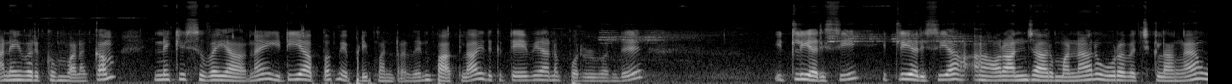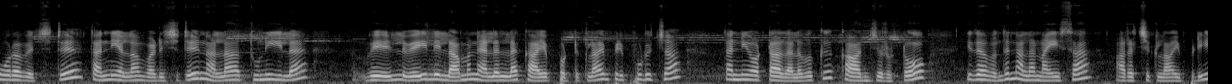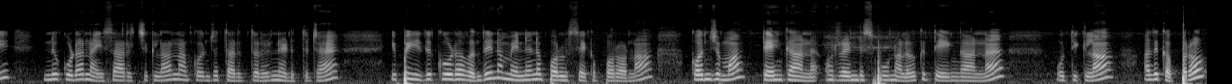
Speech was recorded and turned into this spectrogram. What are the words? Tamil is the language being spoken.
அனைவருக்கும் வணக்கம். இன்றைக்கி சுவையான இடியாப்பம் எப்படி பண்ணுறதுன்னு பார்க்கலாம். இதுக்கு தேவையான பொருள் வந்து இட்லி அரிசி. இட்லி அரிசியாக ஒரு அஞ்சாறு மணி நேரம் ஊற வச்சுக்கலாங்க. ஊற வச்சுட்டு தண்ணியெல்லாம் வடிச்சிட்டு நல்லா துணியில் வெயில் வெயில் இல்லாமல் நிழலில் காய போட்டுக்கலாம். இப்படி பிடிச்சா தண்ணி ஒட்டாத அளவுக்கு காஞ்சிரட்டும். இதை வந்து நல்லா நைஸாக அரைச்சிக்கலாம் இப்படி. இன்னும் கூட நைஸாக அரைச்சிக்கலாம். நான் கொஞ்சம் தரு தருன்னு எடுத்துட்டேன். இப்போ இது கூட வந்து நம்ம என்னென்ன பொருள் சேர்க்க போகிறோன்னா கொஞ்சமாக தேங்காய் எண்ணெய் ஒரு ரெண்டு ஸ்பூன் அளவுக்கு தேங்காய் எண்ணெய் ஊற்றிக்கலாம் அதுக்கப்புறம்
